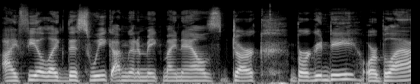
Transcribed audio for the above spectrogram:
I feel like this week I'm gonna make my nails dark burgundy or black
